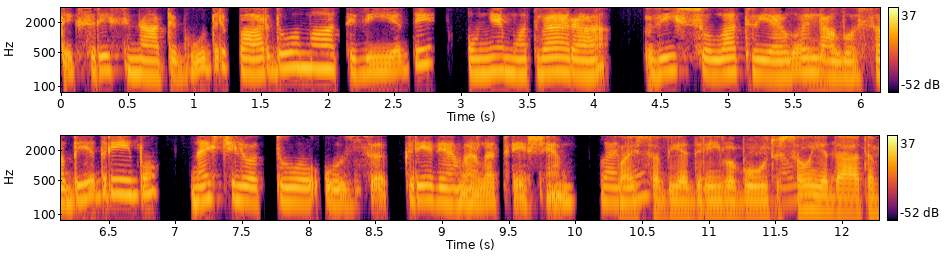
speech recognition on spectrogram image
tiks risināti gudri, pārdomāti, viedi un ņemot vērā visu Latvijai lojālo sabiedrību, nešķiļot to uz krieviem vai latviešiem. Lai, Lai sabiedrība būtu saliedēta,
